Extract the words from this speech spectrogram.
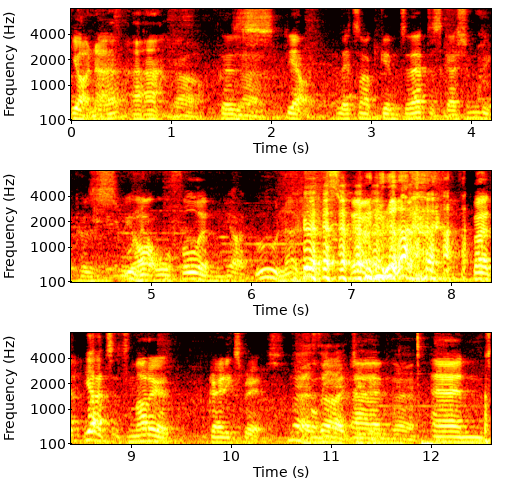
Yeah, no. Uh-uh. Yeah. Because, yeah, let's not get into that discussion because we are all full and, yeah. Ooh, no. yes. But, yeah, it's, it's not a great experience. No, it's for not me. like um, no. And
